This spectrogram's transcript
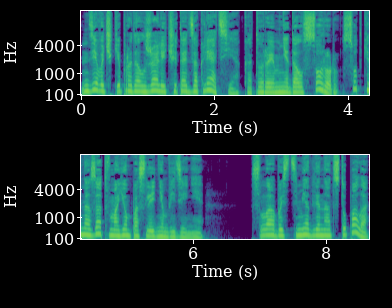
Девочки продолжали читать заклятия, которые мне дал Сорур сутки назад в моем последнем видении. Слабость медленно отступала,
